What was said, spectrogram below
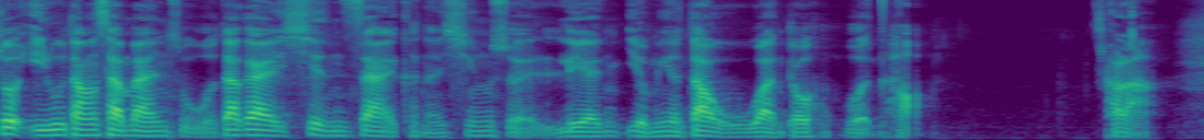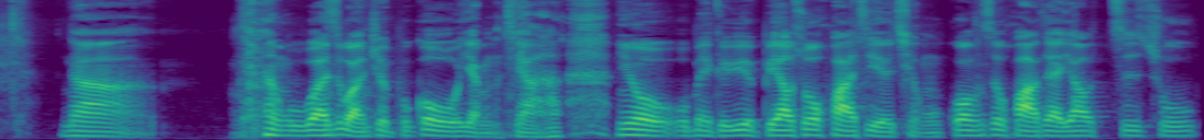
就一路当上班族，我大概现在可能薪水连有没有到五万都很问号。好啦，那 五万是完全不够我养家，因为我每个月不要说花自己的钱，我光是花在要支出，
